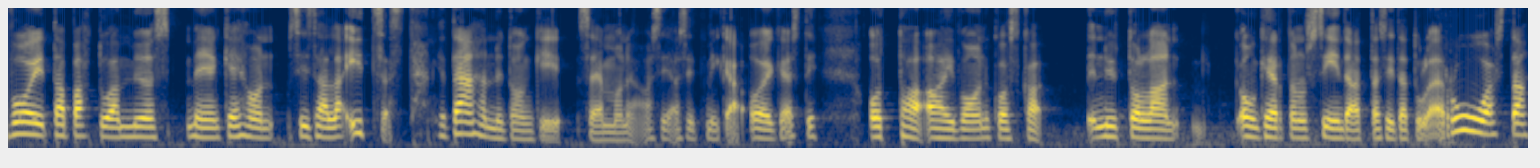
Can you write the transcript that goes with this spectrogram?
voi tapahtua myös meidän kehon sisällä itsestään. Ja tämähän nyt onkin semmoinen asia, sit, mikä oikeasti ottaa aivoon, koska nyt ollaan, on kertonut siitä, että sitä tulee ruuasta,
